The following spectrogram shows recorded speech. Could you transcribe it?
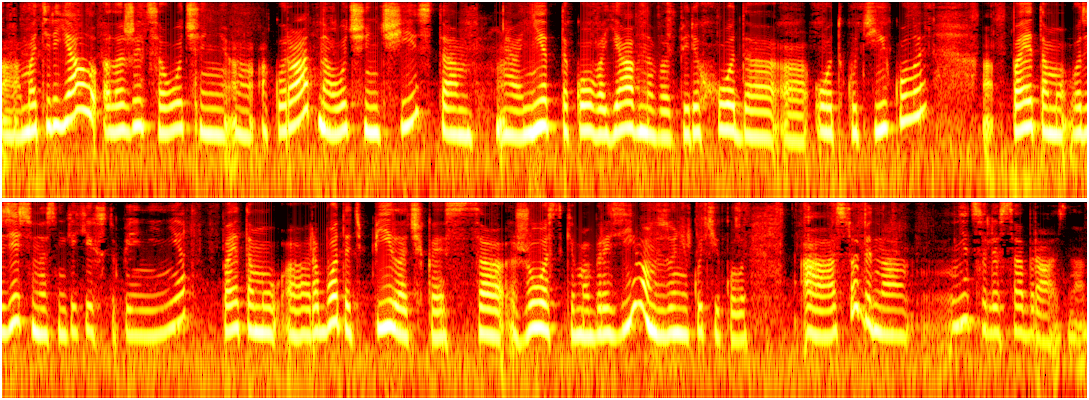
А, материал ложится очень а, аккуратно, очень чисто. А, нет такого явного перехода от кутикулы. Поэтому вот здесь у нас никаких ступеней нет. Поэтому работать пилочкой с жестким абразивом в зоне кутикулы особенно нецелесообразно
